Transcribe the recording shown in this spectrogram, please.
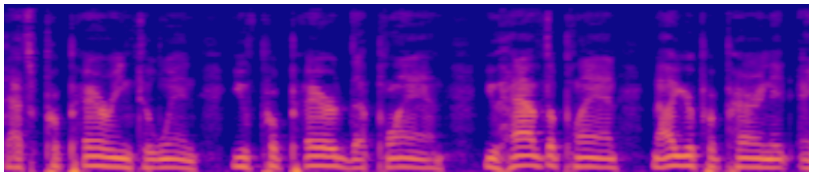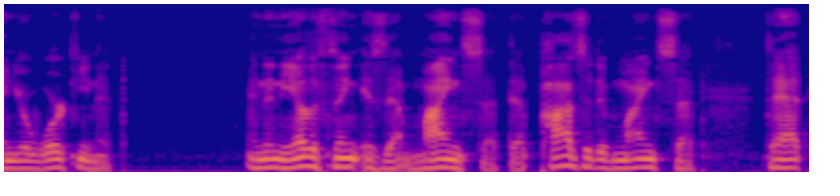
That's preparing to win. You've prepared the plan. You have the plan. Now you're preparing it and you're working it. And then the other thing is that mindset, that positive mindset that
